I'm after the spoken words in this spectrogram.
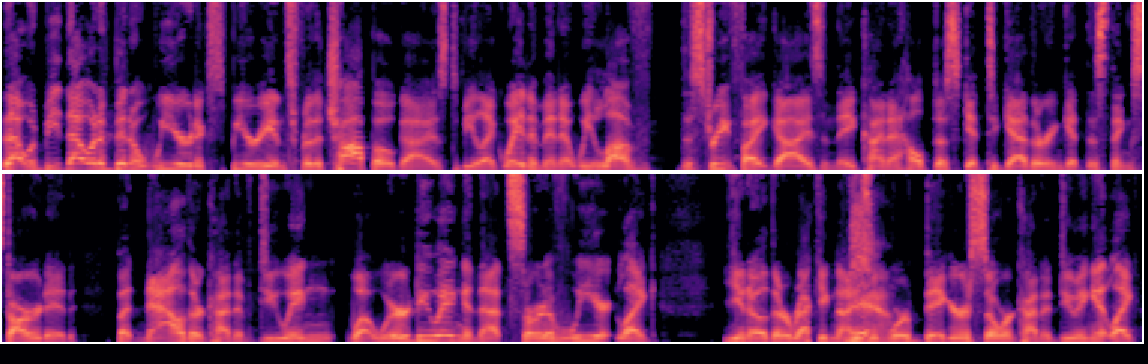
That would be that would have been a weird experience for the Chapo guys to be like, wait a minute, we love the Street Fight guys and they kind of helped us get together and get this thing started, but now they're kind of doing what we're doing, and that's sort of weird. Like, you know, they're recognizing Yeah. we're bigger, so we're kind of doing it. Like,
